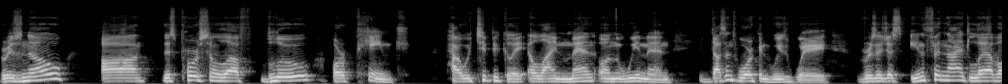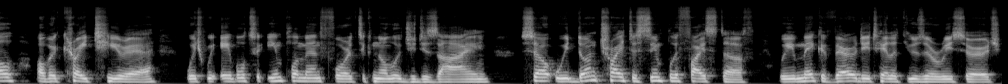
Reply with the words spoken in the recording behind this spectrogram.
There is no uh, this person love blue or pink. How we typically align men on women. It doesn't work in this way. There's a just infinite level of a criteria which we're able to implement for technology design. So we don't try to simplify stuff. We make a very detailed user research.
